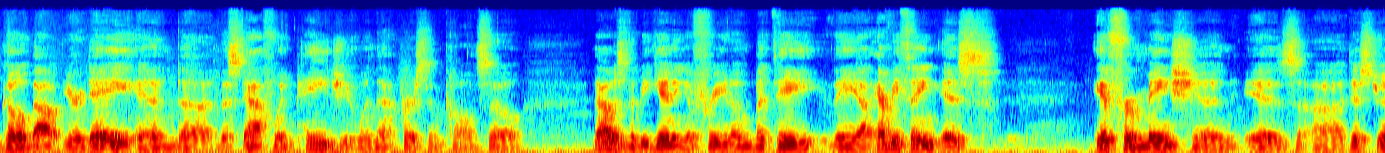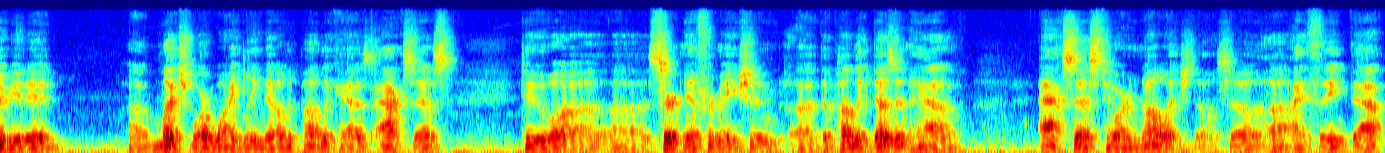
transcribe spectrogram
go about your day, and uh, the staff would page you when that person called. So that was the beginning of freedom. But the the uh, everything is information is uh, distributed uh, much more widely now. The public has access to uh, uh, certain information. The public doesn't have access to our knowledge, though. So uh, I think that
